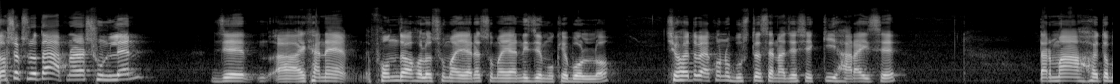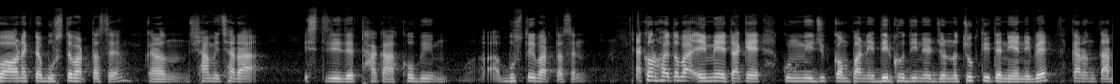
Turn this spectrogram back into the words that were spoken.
দর্শক শ্রোতা, আপনারা শুনলেন যে এখানে ফোন দেওয়া হলো সুমাইয়ারে, সুমাইয়া নিজে মুখে বলল। সে হয়তো এখনও বুঝতেছে না যে সে কি হারাইছে। তার মা হয়তো বা অনেকটা বুঝতে পারতাছে, কারণ স্বামী ছাড়া স্ত্রীদের থাকা খুবই বুঝতেই পারতাছেন। এখন হয়তো বা এই মেয়েটাকে কোন মিউজিক কোম্পানি দীর্ঘদিনের জন্য চুক্তিতে নিয়ে নিবে, কারণ তার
